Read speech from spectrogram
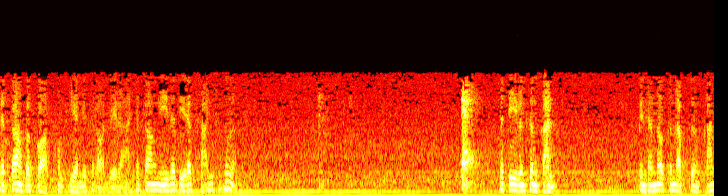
จะต้องประกอบความเพียรอยู่ตลอดเวลา จะต้องมีสติรักษาอยู่ทุกเมื่อสติเป็นเครื่องกั้นเป็นธนบสำหรับเครื่องกั้น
